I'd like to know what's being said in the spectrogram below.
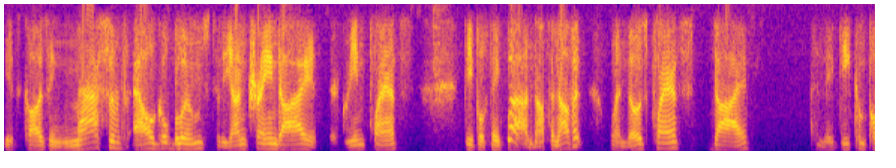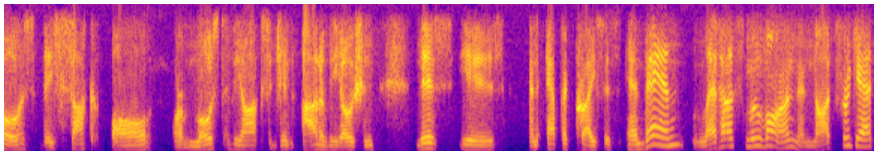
It's causing massive algal blooms to the untrained eye. They're green plants people think, well, nothing of it. When those plants die and they decompose, they suck all or most of the oxygen out of the ocean. This is an epic crisis. And then let us move on and not forget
